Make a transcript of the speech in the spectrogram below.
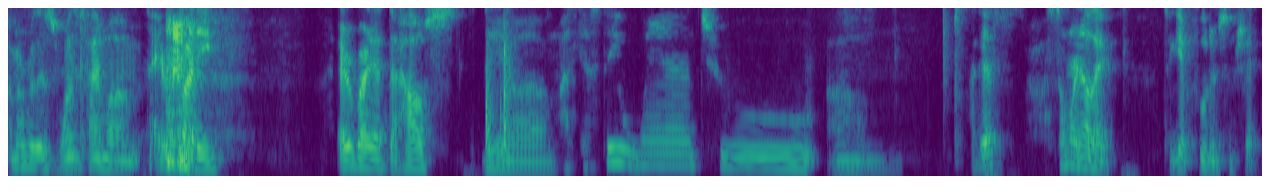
remember this one time. Um, everybody, everybody at the house. They um, I guess they went to um, I guess somewhere in LA to get food and some shit.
